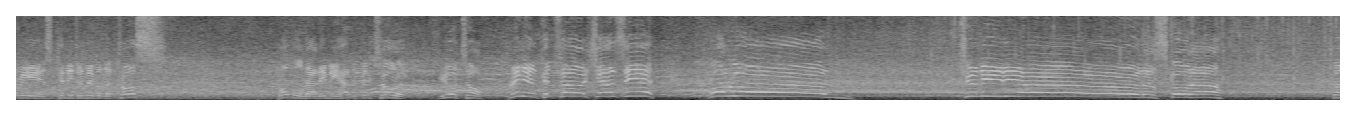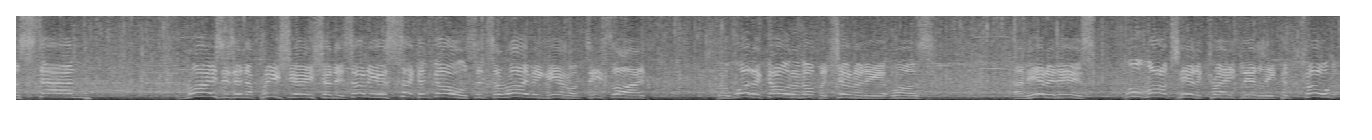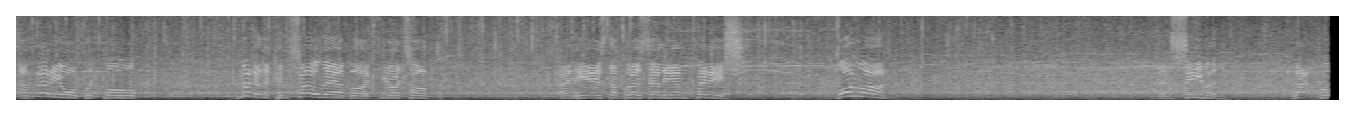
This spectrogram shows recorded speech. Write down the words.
Here he is. Can he deliver the cross? Bobbled at him. He had to control it. Fjortoft. Brilliant control. A chance here. 1-1. Juninho, the scorer. The stand rises in appreciation. It's only his second goal since arriving here on Teesside. But what a golden opportunity it was. And here it is. Full marks here to Craig Liddle. He controlled a very awkward ball. Look at the control there by Fjortoft. And here's the Brazilian finish. 1-1. And Seaman, platform.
